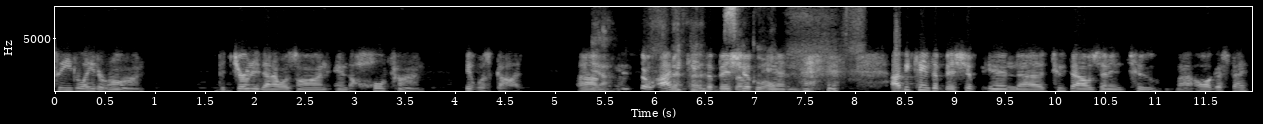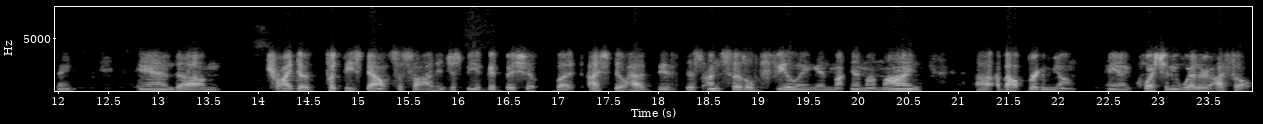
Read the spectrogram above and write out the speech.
see later on the journey that I was on, and the whole time it was God. Um, yeah. So I became the bishop so cool. in I became the bishop in uh, 2002, uh, August, I think, and um, tried to put these doubts aside and just be a good bishop. But I still had this, this unsettled feeling in my in my mind uh, about Brigham Young and questioning whether I felt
